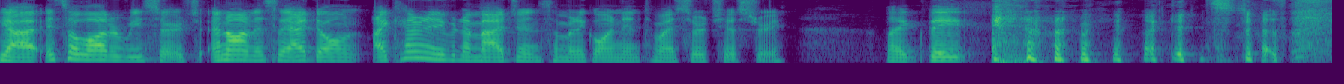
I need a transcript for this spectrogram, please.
Yeah, it's a lot of research. And honestly, I don't I can't even imagine somebody going into my search history. Like they like it's just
